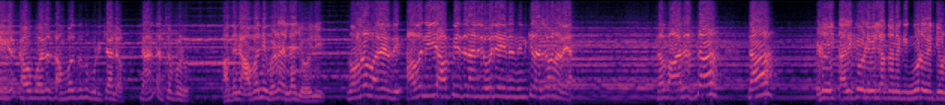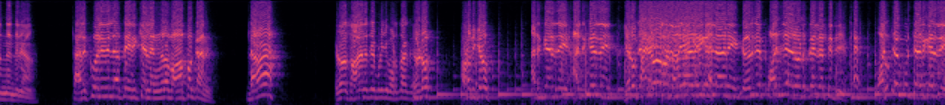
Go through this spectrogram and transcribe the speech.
നിങ്ങൾക്കാവുമ്പോ അവന്റെ സമ്പത്തൊന്ന് നിന്ന് പിടിക്കാലോ? ഞാൻ രക്ഷപ്പെടും. അതിന് അവൻ ഇവിടെ അല്ല ജോലി. നോണ പറയരുത്. അവൻ ഈ ഓഫീസിലാണ് ജോലി ചെയ്യുന്നത് എനിക്ക് നല്ലോണം അറിയാം. ബാലകൃഷ്ണ എടോ ഈ തലയ്ക്ക് വെളിവില്ലാത്തവനൊക്കെ ഇങ്ങോട്ട് കയറ്റി വിടുന്ന എന്തിനാ? തലക്ക് വെളിവില്ലാത്ത എനിക്കല്ല നിങ്ങളെ വാപ്പക്കാണ്. എടോ സാധനത്തെ പിടിച്ച് പുറത്താക്ക. എടോ, അവിടെ നിൽക്കണോ. അടുക്കരുത് അടുക്കരുത്. എടോ, പല്ലാണ് ഒറ്റ കുട്ടി അടുക്കരുത്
